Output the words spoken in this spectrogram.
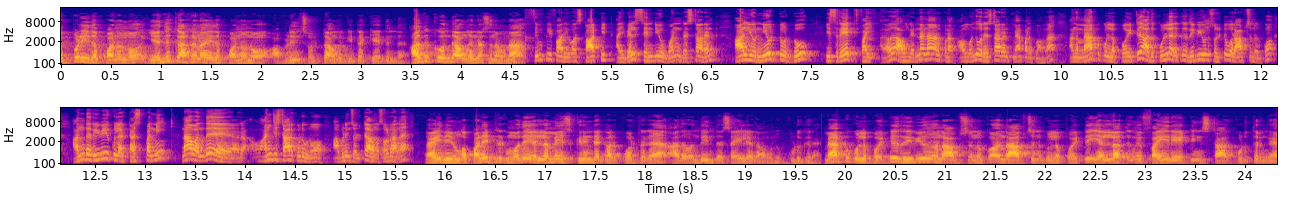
எப்படி இதை பண்ணணும்? எதுக்காக நான் இதை பண்ணணும்? அப்படின்னு சொல்லிட்டு அவங்க கிட்ட கேட்டிருந்தேன். அதுக்கு வந்து அவங்க என்ன சொன்னாங்கன்னா அவங்க என்ன அனுப்புறாங்க அவங்க வந்து ஒரு ரெஸ்டாரண்ட் மேப் அனுப்புவாங்க அந்த மேப்புக்குள்ள போயிட்டு அதுக்குள்ள இருக்க ரிவ்யூ சொல்லிட்டு ஒரு ஆப்ஷன் இருக்கும். அந்த ரிவ்யூக்குள்ள டச் பண்ணி நான் வந்து அஞ்சு ஸ்டார் கொடுக்கணும் அப்படின்னு சொல்லிட்டு அவங்க சொல்றாங்க. நான் இது இவங்க பண்ணிட்டு இருக்கும் போதே எல்லாமே ஸ்க்ரீன் ரெக்கார்ட் போட்டிருக்கேன். அதை வந்து இந்த சைடில் நான் உங்களுக்கு கொடுக்குறேன். மேப்புக்குள்ளே போயிட்டு ரிவ்யூ அந்த ஆப்ஷன் இருக்கும். அந்த ஆப்ஷனுக்குள்ளே போயிட்டு எல்லாத்துக்குமே ஃபைவ் ரேட்டிங் ஸ்டார் கொடுத்துருங்க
